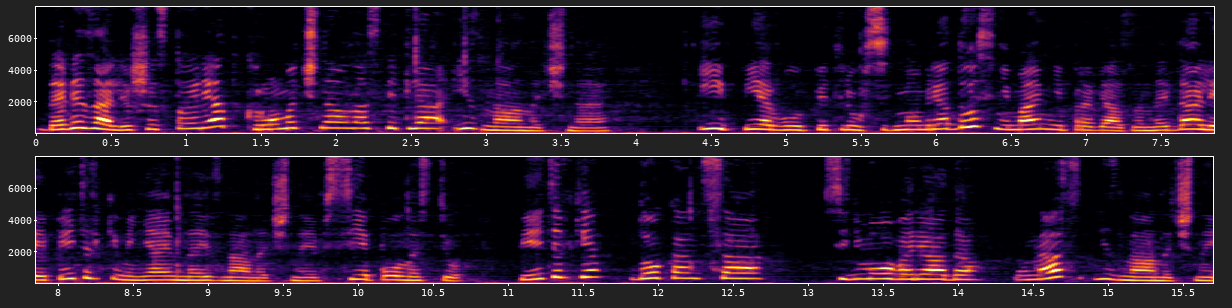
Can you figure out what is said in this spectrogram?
Довязали шестой ряд, кромочная у нас петля, изнаночная. И первую петлю в седьмом ряду снимаем не провязанной. Далее петельки меняем на изнаночные. Все полностью петельки до конца седьмого ряда у нас изнаночные.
